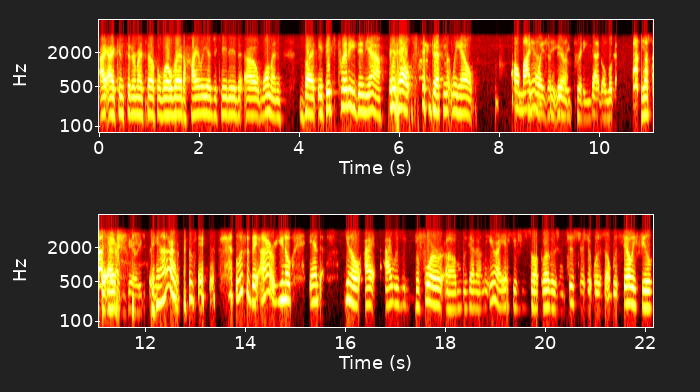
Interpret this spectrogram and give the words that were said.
I, I consider myself a well-read, highly educated uh, woman. But if it's pretty, then yeah, it helps. It definitely helps. Oh, my Yeah, boys are see, very yeah. pretty. You gotta go look. Yes, they they are. are very They pretty. are. Listen, they are. You know, and you know, I I was before um we got on the air. I asked you if you saw Brothers and Sisters. It was uh, with Sally Field.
